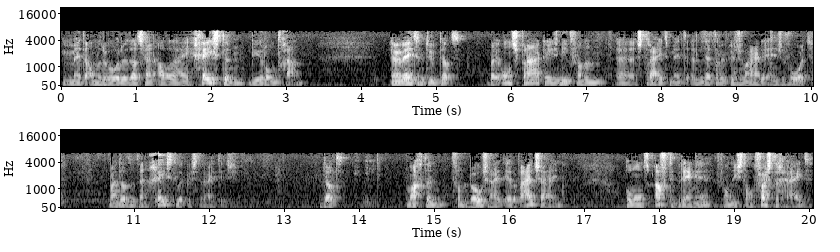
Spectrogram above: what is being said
Met andere woorden, dat zijn allerlei geesten die rondgaan. En we weten natuurlijk dat bij ons sprake is niet van een uh, strijd met letterlijke zwaarden enzovoort, maar dat het een geestelijke strijd is. Dat machten van de boosheid erop uit zijn om ons af te brengen van die standvastigheid.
